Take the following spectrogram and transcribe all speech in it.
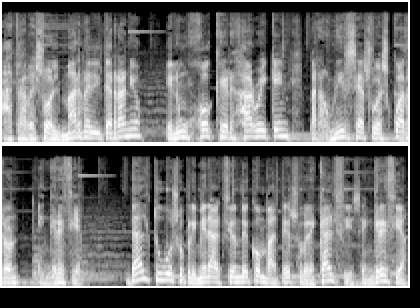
atravesó el mar Mediterráneo en un Hawker Hurricane para unirse a su escuadrón en Grecia. Dal tuvo su primera acción de combate sobre Calcis, en Grecia,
